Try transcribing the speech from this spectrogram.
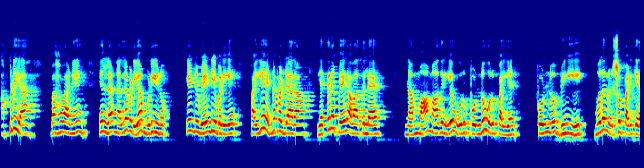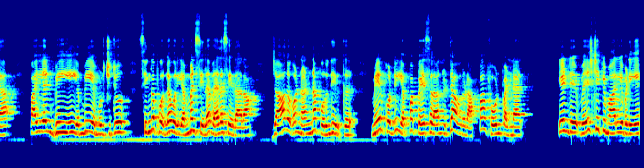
அப்படியா? பகவானே எல்லாம் நல்லபடியாக முடியணும். என்று வேண்டியபடியே பையன் என்ன பண்ணுறாராம் எத்தனை பேர் அவாத்தில் நம்மா மாதிரியே ஒரு பொண்ணு ஒரு பையன். பொண்ணு பிஇ முதல் வருஷம் படிக்கிறா. பையன் பிஇ எம்பிஏ e, முடிச்சுட்டு சிங்கப்பூரில் ஒரு எம்என்சியில் வேலை செய்கிறாராம் ஜாதகம் நன்னா பொருந்தி இருக்கு. மேற்கொண்டு எப்போ பேசலான்னுட்டு அவரோட அப்பா ஃபோன் பண்ணார். என்று வேஷ்டிக்கு மாறியபடியே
